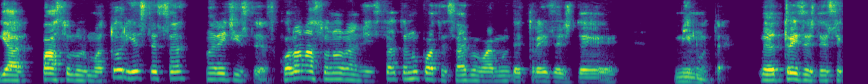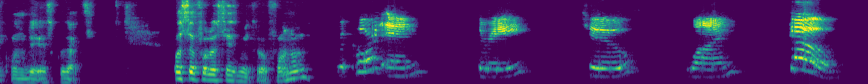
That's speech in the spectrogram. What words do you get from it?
iar pasul următor este să înregistrez. Coloana sonoră înregistrată nu poate să aibă mai mult de 30 de minute. 30 eh, de secunde, scuzați. O să folosesc microfonul. Record in 3, 2, 1, go!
